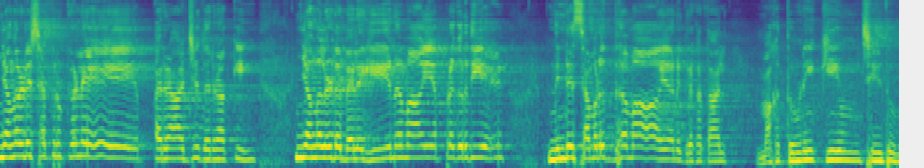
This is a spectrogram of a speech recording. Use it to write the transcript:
ഞങ്ങളുടെ ശത്രുക്കളെ പരാജിതരാക്കി. ഞങ്ങളുടെ ബലഹീനമായ പ്രകൃതിയെ നിന്റെ സമൃദ്ധമായ അനുഗ്രഹത്താൽ മഹത്വണിക്കുകയും ചെയ്തു.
